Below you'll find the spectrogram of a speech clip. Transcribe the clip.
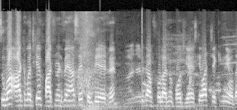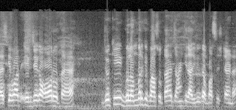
सुबह आठ बज के पाँच मिनट पे यहाँ से खुलती है ट्रेन आप फोर में पहुँच हैं। इसके बाद चेकिंग नहीं होता है। इसके बाद एक जगह और होता है, जो कि गोलंबर के पास होता है, जहाँ की राजगीर का बस स्टैंड है।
